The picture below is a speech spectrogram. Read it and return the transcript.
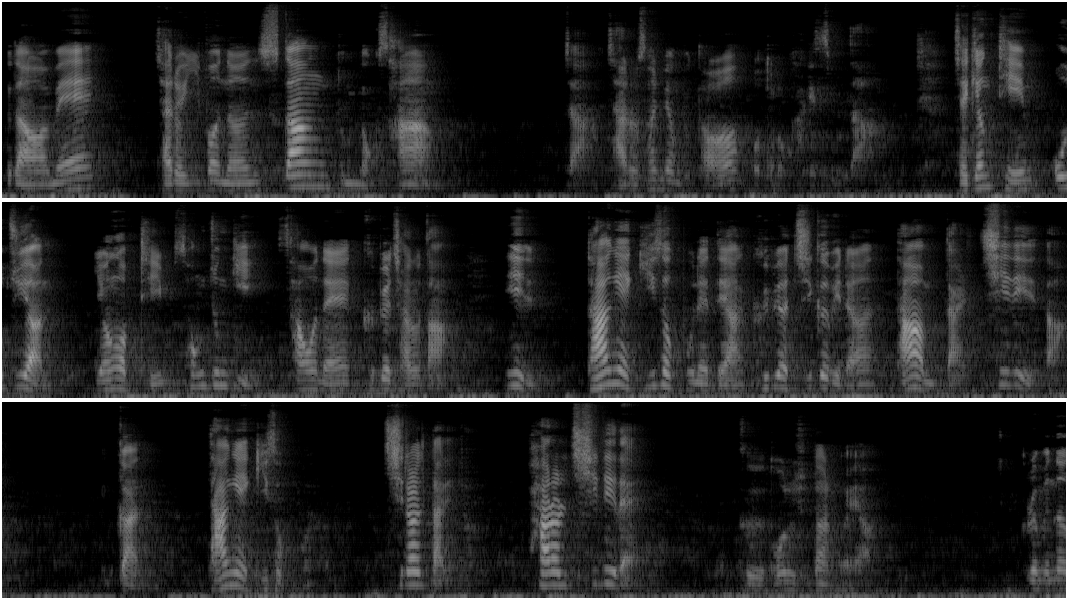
그 다음에 자료 2번은 수당 등록 사항. 자, 자료 설명부터 보도록 하겠습니다. 재경팀 오주연, 영업팀 성준기 사원의 급여 자료다. 1. 당의 기속분에 대한 급여 지급일은 다음 달 7일이다. 그러니까 당의 기속분 7월 달이죠. 8월 7일에 그 돈을 준다는 거예요. 그러면은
